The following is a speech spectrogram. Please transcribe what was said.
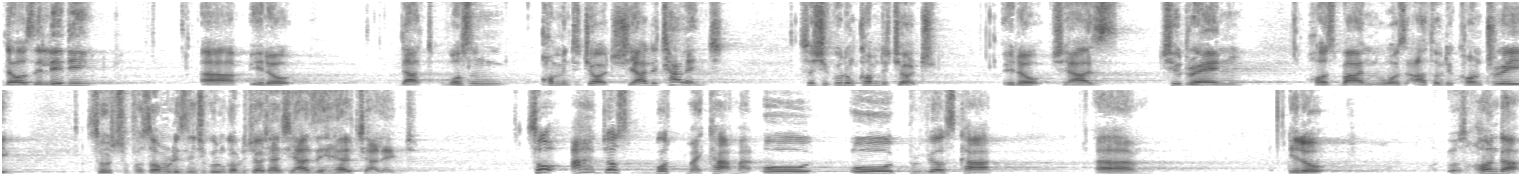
there was a lady, uh, you know, that wasn't coming to church. She had a challenge. So she couldn't come to church. You know, she has children, husband was out of the country. So she, for some reason she couldn't come to church and she has a health challenge. So I just bought my car, my old, old previous car. Um, you know, it was Honda.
